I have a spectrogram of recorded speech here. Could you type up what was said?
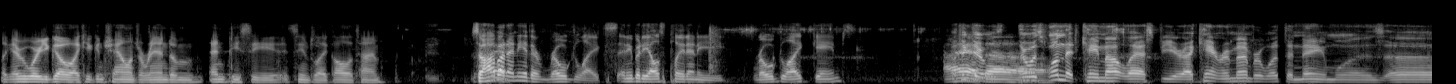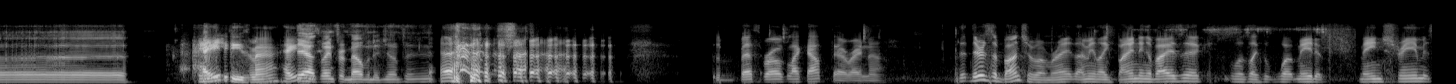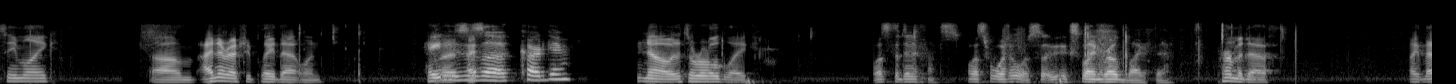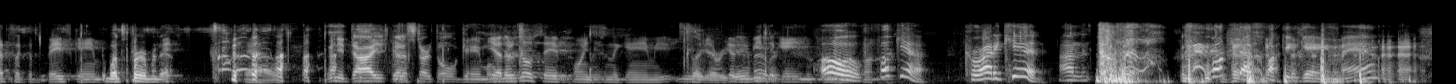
Like everywhere you go, like you can challenge a random NPC. It seems like all the time. So how about any other roguelikes? Anybody else played any roguelike games? I, think there was uh, there was one that came out last year. I can't remember what the name was. Uh, Hades, man. Hades. yeah, I was waiting for Melvin to jump in. the best roguelike out there right now. There's a bunch of them, right? I mean, like Binding of Isaac was like what made it mainstream. It seemed like. Um, I never actually played that one. Hades is a card game? No, it's a roguelike. What's the difference? What's what was explain roguelike then? Permadeath. Like that's like the base game. What's permanent? Yeah, When you die, you gotta start the whole game over. Yeah, there's no save points in the game. You, you, like every you have to game beat the ever. game. oh fuck yeah, Karate Kid. On, fuck that fucking game, man.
